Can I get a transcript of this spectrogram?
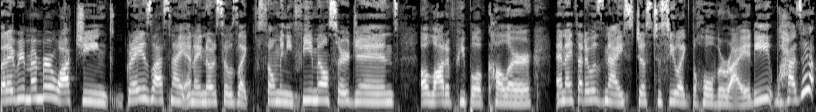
But I remember watching Grey's last night, and I noticed it was like so many female surgeons, a lot of people of color, and I thought it was nice just to see like the whole variety. Has it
